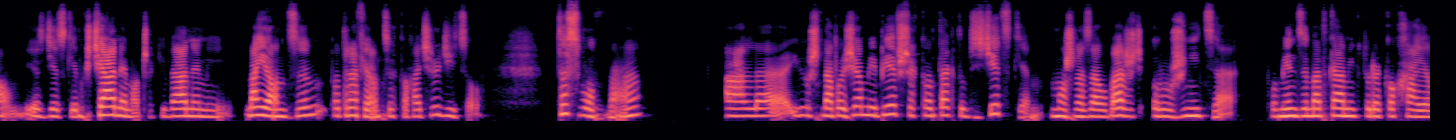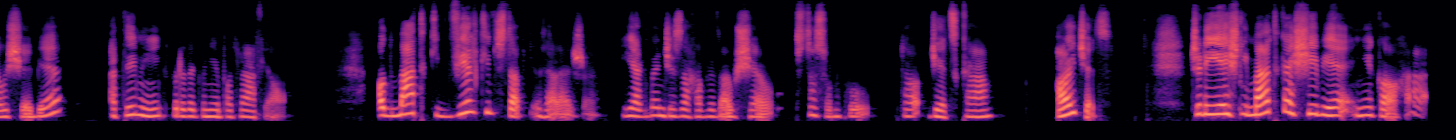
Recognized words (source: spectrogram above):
On jest dzieckiem chcianym, oczekiwanym i mającym, potrafiących kochać rodziców. To smutne, ale już na poziomie pierwszych kontaktów z dzieckiem można zauważyć różnicę pomiędzy matkami, które kochają siebie, a tymi, które tego nie potrafią. Od matki w wielkim stopniu zależy, jak będzie zachowywał się w stosunku do dziecka ojciec. Czyli jeśli matka siebie nie kocha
